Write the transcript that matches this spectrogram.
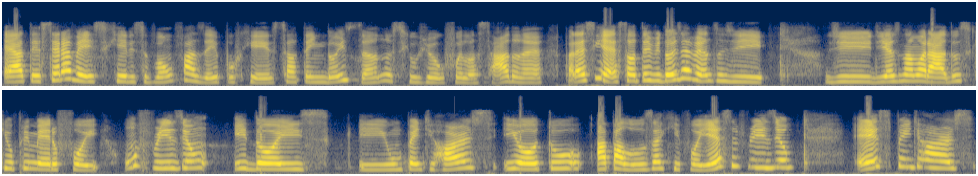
é a terceira vez que eles vão fazer, porque só tem dois anos que o jogo foi lançado, né? Parece que é, só teve dois eventos de, de Dias dos Namorados, que o primeiro foi um Frisian e dois e um Paint Horse e outro Apalusa, que foi esse Frisian, esse Paint Horse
